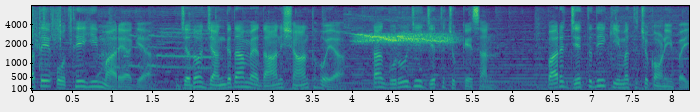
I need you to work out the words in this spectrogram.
ਅਤੇ ਉੱਥੇ ਹੀ ਮਾਰਿਆ ਗਿਆ, ਜਦੋਂ ਜੰਗ ਦਾ ਮੈਦਾਨ ਸ਼ਾਂਤ ਹੋਇਆ। ਤਾਂ ਗੁਰੂ ਜੀ ਜਿੱਤ ਚੁੱਕੇ ਸਨ, ਪਰ ਜਿੱਤ ਦੀ ਕੀਮਤ ਚੁਕਾਉਣੀ ਪਈ।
